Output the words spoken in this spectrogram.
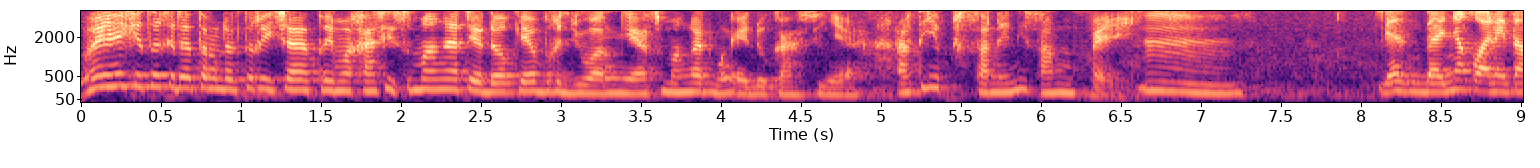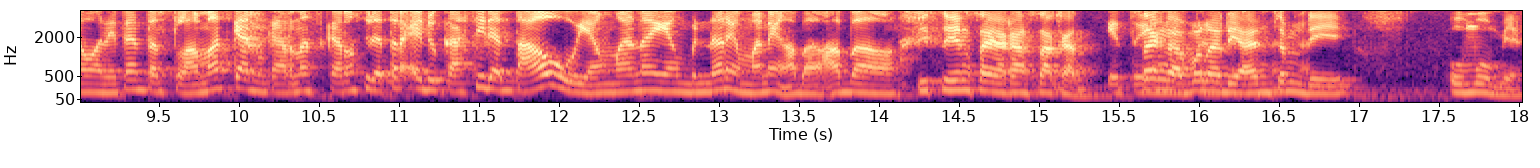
Weh kita kedatangan dokter Richard, terima kasih semangat ya dok ya berjuangnya, semangat mengedukasinya. Artinya pesan ini sampai. Hmm. Dan banyak wanita-wanita yang terselamatkan karena sekarang sudah teredukasi dan tahu yang mana yang benar, yang mana yang abal-abal. Itu yang saya rasakan. Itu saya nggak pernah diancam rasakan. di umum ya.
